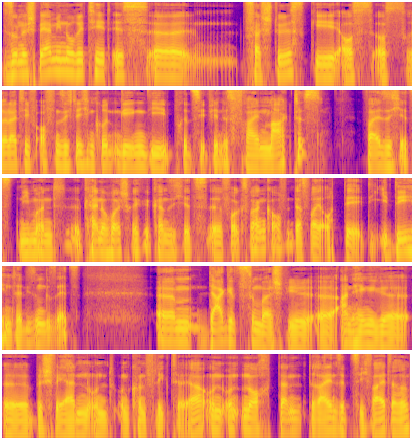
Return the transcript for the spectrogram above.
so eine Sperrminorität ist äh, verstößt aus, aus relativ offensichtlichen Gründen gegen die Prinzipien des freien Marktes, weil sich jetzt niemand, äh, keine Heuschrecke kann sich jetzt äh, Volkswagen kaufen. Das war ja auch der, die Idee hinter diesem Gesetz. Ähm, da gibt's zum Beispiel äh, anhängige äh, Beschwerden und, und Konflikte, ja, und, und noch dann 73 weitere.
